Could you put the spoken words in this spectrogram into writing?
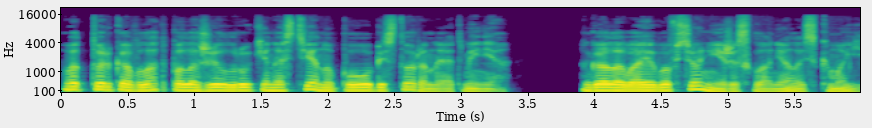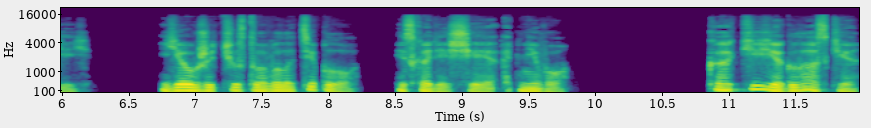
Вот только Влад положил руки на стену по обе стороны от меня. Голова его все ниже склонялась к моей. Я уже чувствовала тепло, исходящее от него. «Какие глазки?»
